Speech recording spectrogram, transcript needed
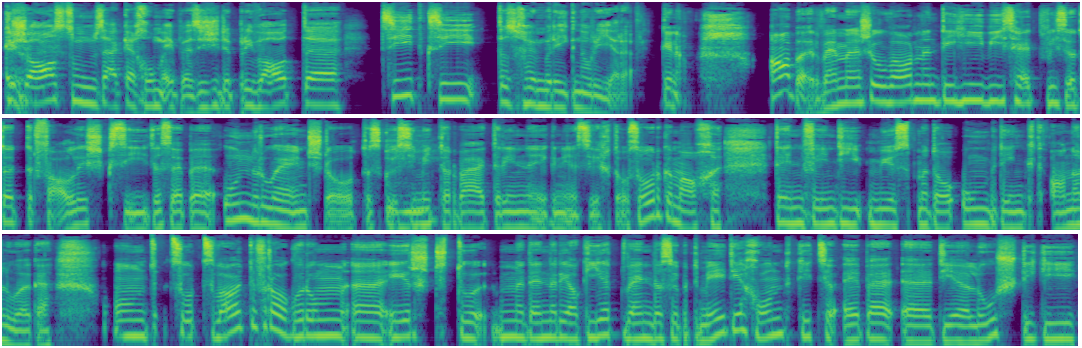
genau. Chance, um zu sagen, komm, eben, es ist in der privaten Zeit gewesen, das können wir ignorieren. Genau. Aber wenn man schon warnende Hinweise hat, wie es ja dort der Fall war, dass eben Unruhe entsteht, dass gewisse mhm. Mitarbeiterinnen irgendwie sich da Sorgen machen, dann finde ich, müsste man da unbedingt anschauen. Und zur zweiten Frage, warum äh, erst man dann reagiert, wenn das über die Medien kommt, gibt es ja eben äh, die lustige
